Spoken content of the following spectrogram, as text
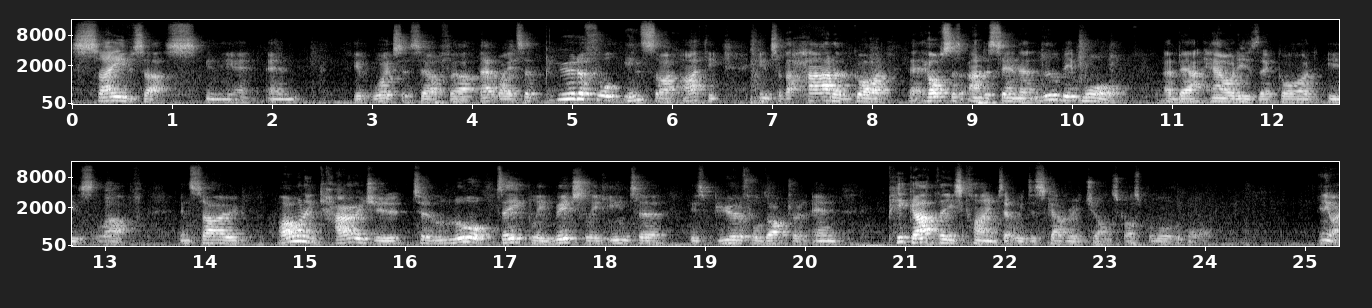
saves us in the end. And it works itself out that way. It's a beautiful insight, I think, into the heart of God that helps us understand a little bit more about how it is that God is love. And so I want to encourage you to look deeply, richly into this beautiful doctrine and pick up these claims that we discover in John's Gospel all the more. Anyway,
